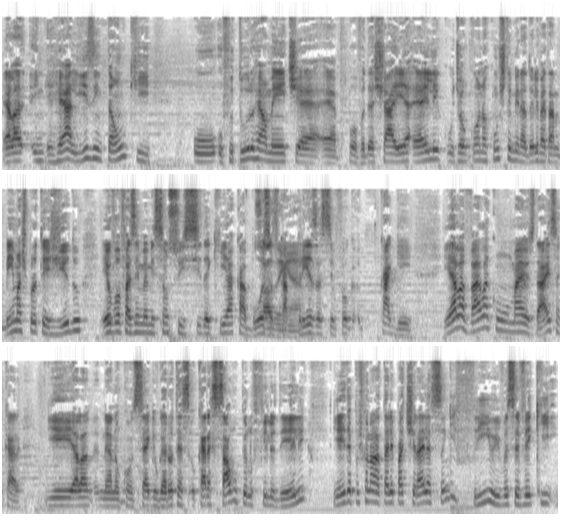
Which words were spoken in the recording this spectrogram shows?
Ela em- realiza então que o, o futuro realmente é, é, pô, vou deixar ele, é ele, o John Connor com o exterminador, ele vai estar bem mais protegido. Eu vou fazer minha missão suicida aqui, acabou. se eu Sozinha. ficar presa, se for, caguei. E ela vai lá com o Miles Dyson, cara. e ela né, não consegue. O garoto é, o cara é salvo pelo filho dele. E aí depois quando ela tá ali pra tirar, ele é sangue frio e você vê que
